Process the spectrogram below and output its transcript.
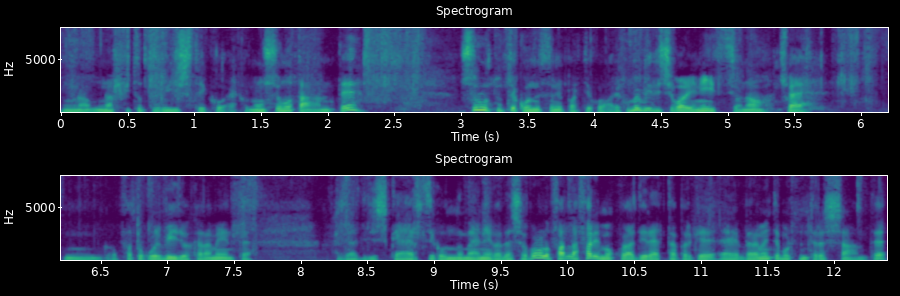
una, un affitto turistico, ecco, non sono tante, sono tutte condizioni particolari. Come vi dicevo all'inizio, no? Cioè, mh, ho fatto quel video chiaramente al degli scherzi con Domenico adesso, però la faremo quella diretta perché è veramente molto interessante.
